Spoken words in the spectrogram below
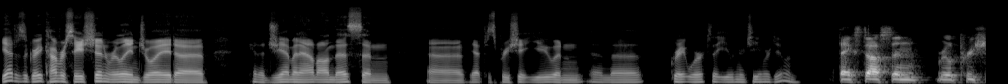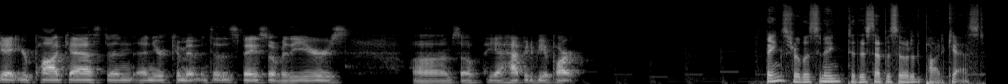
yeah, it was a great conversation. Really enjoyed uh, kind of jamming out on this, and uh, yeah, just appreciate you and and the great work that you and your team are doing. Thanks, Dustin. Real appreciate your podcast and, and your commitment to the space over the years. Um, so, yeah, happy to be a part. Thanks for listening to this episode of the podcast.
